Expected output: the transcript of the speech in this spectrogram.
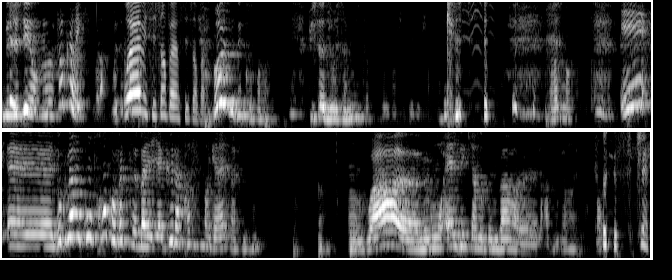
Mais c'était euh, folklorique, voilà. Ouais, mais c'est sympa, c'est sympa. Ouais, c'était trop sympa. Puis ça a duré 5 minutes, hein. j'avais chanté deux chansons. Heureusement. Et euh, donc là, on comprend qu'en fait, bah, il n'y a que la princesse Margaret hein, qui vit. On voit, euh, mais bon, elle, dès qu'il y a un open bar, euh, elle raboule, hein, elle est contente.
